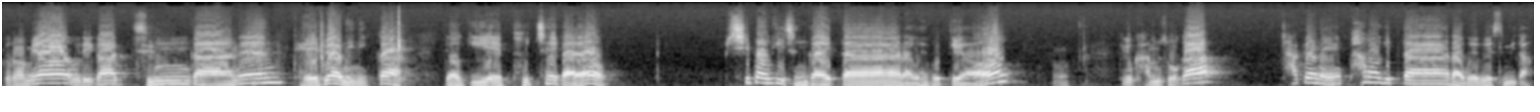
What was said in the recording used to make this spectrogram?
그러면 우리가 증가는 대변이니까 여기에 부채가요. 10억이 증가했다라고 해볼게요. 음. 그리고 감소가 차변에 8억 있다라고 해보겠습니다.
